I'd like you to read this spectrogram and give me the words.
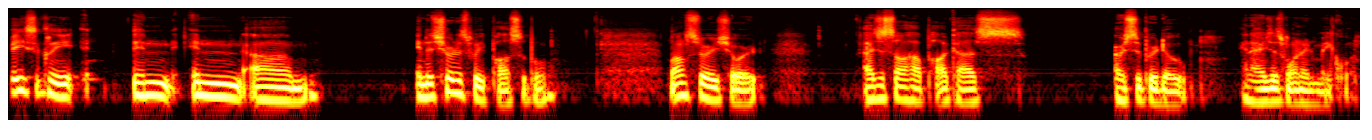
Basically in in um in the shortest way possible. Long story short I just saw how podcasts are super dope and I just wanted to make one.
